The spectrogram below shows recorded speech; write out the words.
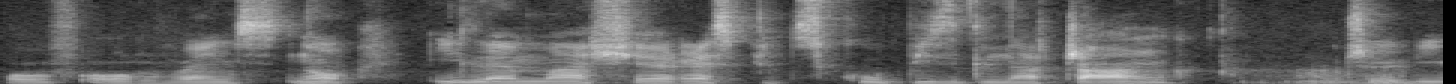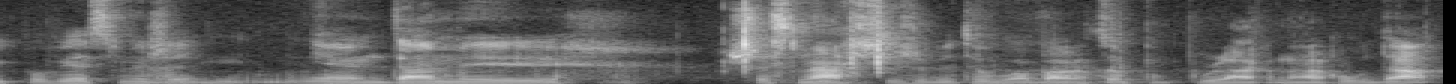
Of Orwens, no, ile ma się respić skupisk na chunk, czyli powiedzmy, że nie wiem, damy 16, żeby to była bardzo popularna ruda.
